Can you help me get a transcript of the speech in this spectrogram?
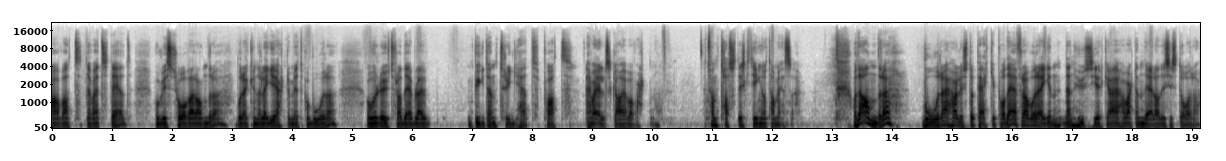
av at det var et sted hvor vi så hverandre, hvor jeg kunne legge hjertet mitt på bordet, og hvor det ut fra det ble bygd en trygghet på at jeg var elska og jeg var verdt noe. Et fantastisk ting å ta med seg. Og det andre bordet jeg har lyst til å peke på, det er fra vår egen, den huskirka jeg har vært en del av de siste åra.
